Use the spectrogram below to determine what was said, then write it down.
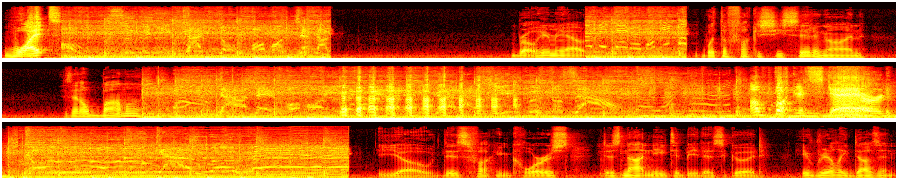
What? Bro, hear me out. What the fuck is she sitting on? Is that Obama? I'm fucking scared! Yo, this fucking chorus does not need to be this good. It really doesn't.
